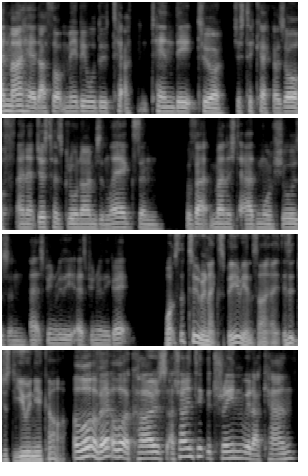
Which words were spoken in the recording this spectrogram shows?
in my head, I thought maybe we'll do t a ten date tour just to kick us off, and it just has grown arms and legs, and we've managed to add more shows, and it's been really it's been really great. What's the touring experience? Is it just you in your car? A lot of it, a lot of cars. I try and take the train where I can,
